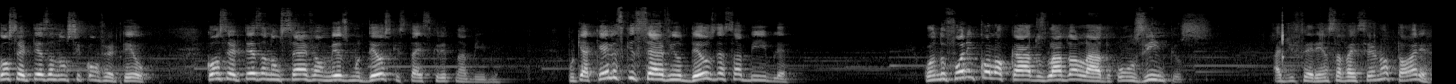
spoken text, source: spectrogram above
Com certeza não se converteu. Com certeza não serve ao mesmo Deus que está escrito na Bíblia. Porque aqueles que servem o Deus dessa Bíblia quando forem colocados lado a lado com os ímpios, a diferença vai ser notória.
